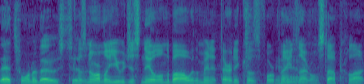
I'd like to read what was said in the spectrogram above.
that's one of those to Because normally you would just kneel on the ball with a minute 30 because Fort Payne's Yeah. not going to stop the clock.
